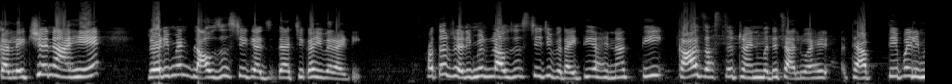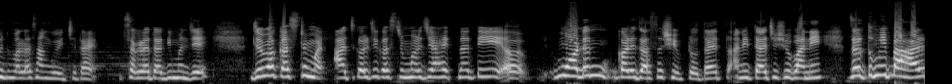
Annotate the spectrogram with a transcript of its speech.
कलेक्शन आहे रेडीमेड ब्लाउजेसची त्याची काही व्हरायटी आता रेडीमेड ब्लाउजेसची जी व्हरायटी आहे ना ती का जास्त ट्रेंडमध्ये चालू आहे? त्या ते पहिले मी तुम्हाला सांगू इच्छित आहे. सगळ्यात आधी म्हणजे जेव्हा कस्टमर आजकालचे कस्टमर जे आहेत ना ते मॉडर्नकडे जास्त शिफ्ट होत आहेत. आणि त्याच हिशोबाने जर तुम्ही पाहाल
